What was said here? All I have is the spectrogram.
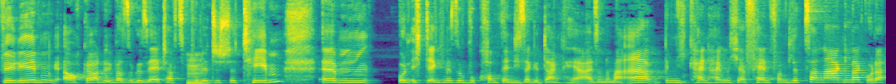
Wir reden auch gerade über so gesellschaftspolitische hm. Themen. Ähm, und ich denke mir so, wo kommt denn dieser Gedanke her? Also Nummer A, bin ich kein heimlicher Fan von Glitzernagellack oder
